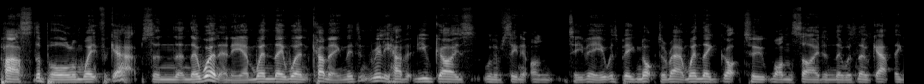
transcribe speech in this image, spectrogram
pass the ball and wait for gaps, and, and there weren't any. And when they weren't coming, they didn't really have it. You guys will have seen it on TV. It was being knocked around. When they got to one side and there was no gap, they,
